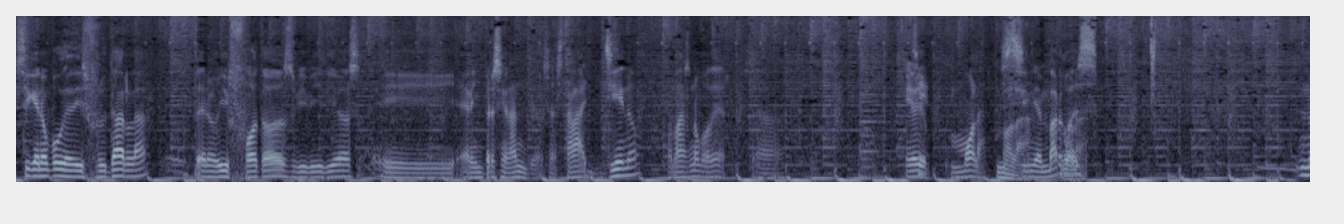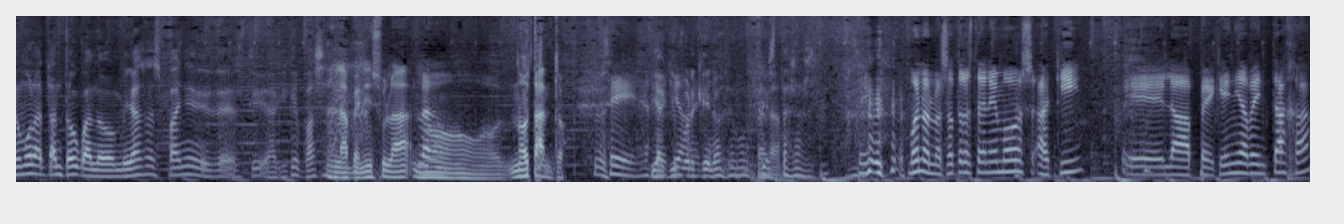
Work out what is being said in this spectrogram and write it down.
Sí que no pude disfrutarla, pero vi fotos, vi vídeos y era impresionante. O sea, estaba lleno a más no poder. O sea, y oye, mola. Mola, Sin embargo, mola. es. No mola tanto cuando miras a España y dices, tío, ¿aquí qué pasa? En la península Claro. no, no tanto. Sí, ¿Y aquí por qué no hacemos Claro. fiestas así? Sí. Bueno, nosotros tenemos aquí eh, la pequeña ventaja,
